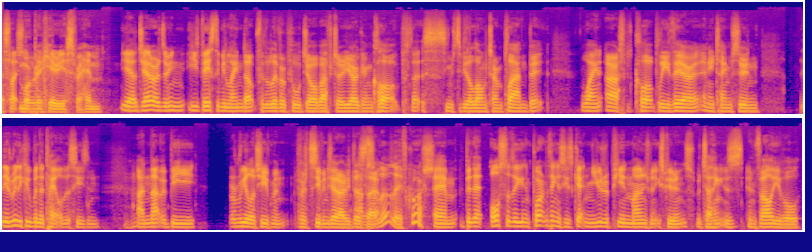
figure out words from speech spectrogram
slightly more precarious for him. Yeah, Gerrard. I mean, he's basically been lined up for the Liverpool job after Jurgen Klopp. That seems to be the long-term plan. But why on earth would Klopp leave there anytime soon? They really could win the title this season, mm-hmm. and that would be a real achievement for Steven Gerrard. He does Absolutely, that. Absolutely, of course. Um, but also, the important thing is he's getting European management experience, which I think is invaluable.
